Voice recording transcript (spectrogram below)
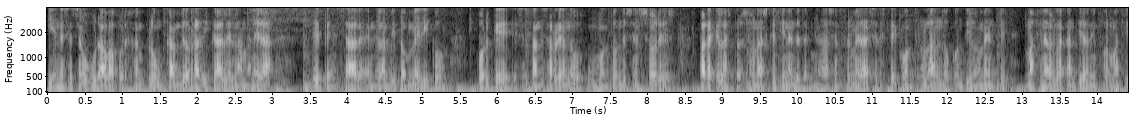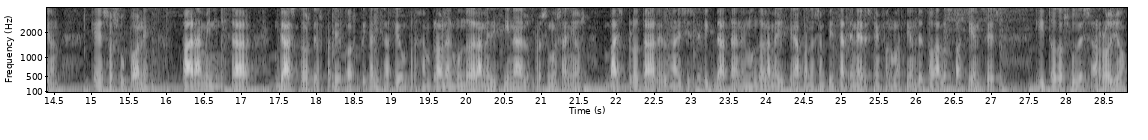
y en ese se auguraba, por ejemplo, un cambio radical en la manera de pensar en el ámbito médico porque se están desarrollando un montón de sensores para que las personas que tienen determinadas enfermedades se les esté controlando continuamente. Imaginaos la cantidad de información que eso supone para minimizar gastos de hospitalización. Por ejemplo, ahora el mundo de la medicina en los próximos años va a explotar el análisis de Big Data en el mundo de la medicina cuando se empiece a tener esa información de todos los pacientes y todo su desarrollo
